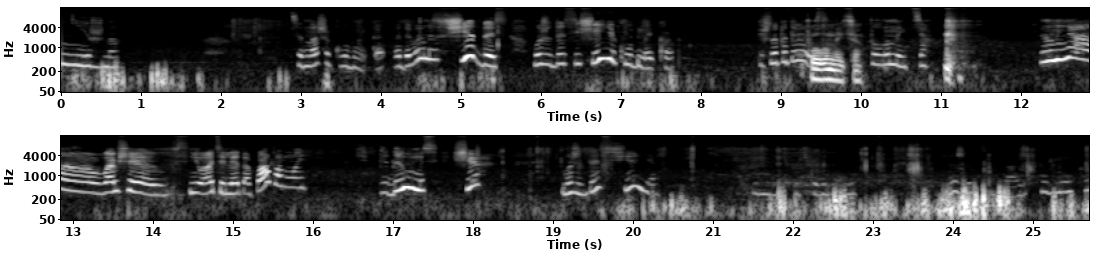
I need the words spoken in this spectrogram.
ніжна. Це наша клубника. Подивимось ще десь. Може, десь іще є клубника. Пішли подивимось. Полуниця. Полуниця. У меня вообще сниматель это папа мой. Піддивимось ще. Може, десь ще є. Клубничка розумію. Лежить сюди клубника.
